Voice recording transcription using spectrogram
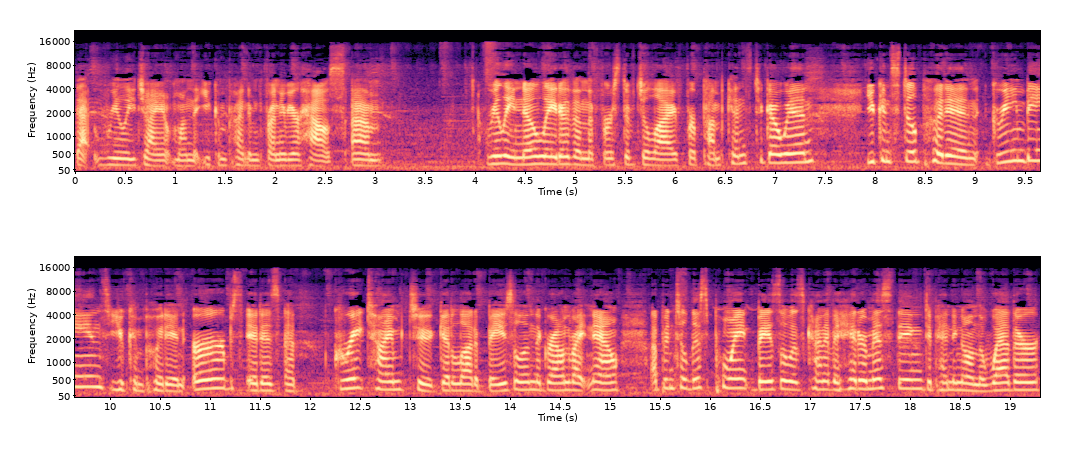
that really giant one that you can put in front of your house. Um, really no later than the 1st of July for pumpkins to go in. You can still put in green beans, you can put in herbs. It is a great time to get a lot of basil in the ground right now. Up until this point, basil was kind of a hit or miss thing depending on the weather,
